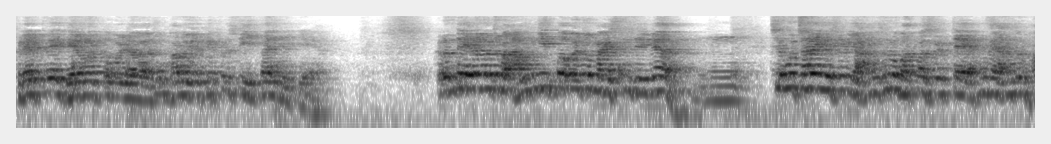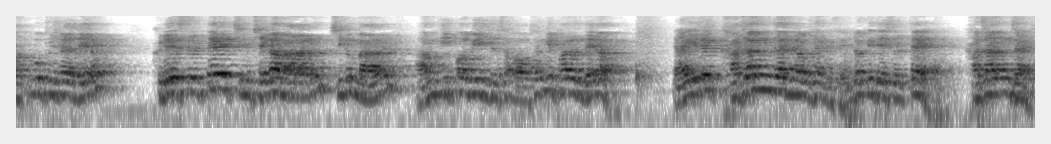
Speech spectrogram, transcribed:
그래프의 개형을 떠올려가지고 바로 이렇게 풀 수 있다는 얘기예요. 그런데 걸좀 암기법을 좀 말씀드리면 음, 최고 차이 계수를 양수로 바꿨을 때 항상 양수로 바꾸고 푸셔야 돼요. 그랬을 때 지금 제가 말하는 지금 말을 암기법이 이제 서- 어, 성립하는데요. 야이를 가장자리라고 생각하세요. 이렇게 됐을 때 가장자리,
